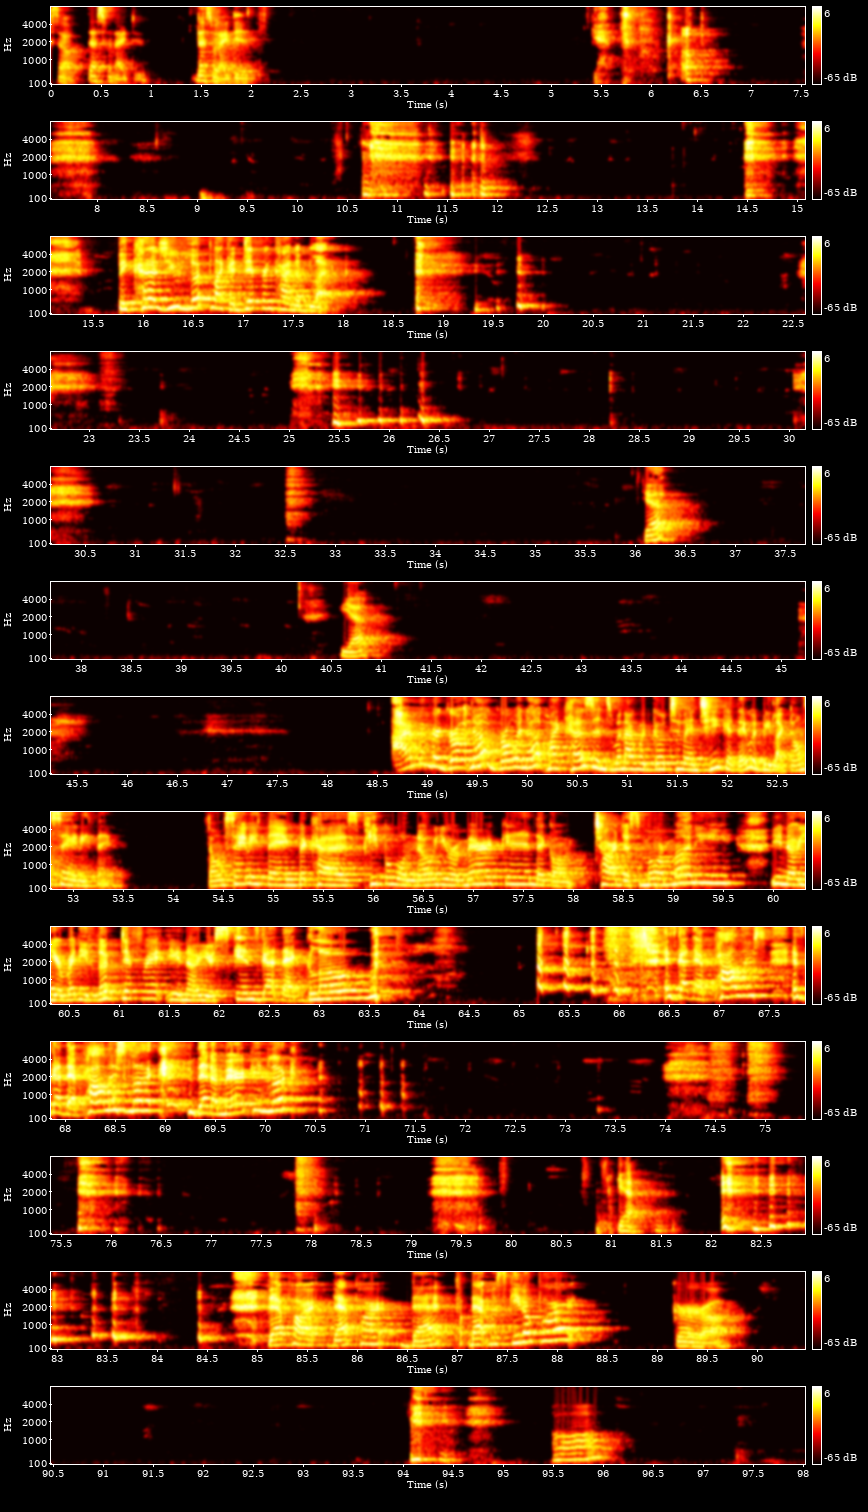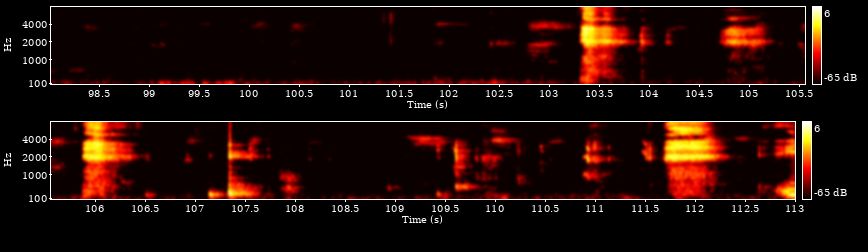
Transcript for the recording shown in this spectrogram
so that's what i do. That's what i did. Yeah. Oh, God. Because you look like a different kind of black Yep. Yep. I remember growing no, growing up, my cousins, when I would go to Antigua, they would be like, don't say anything. Don't say anything because people will know you're American. They're going to charge us more money. You know, you already look different. You know, your skin's got that glow. Got that polish. It's got that polished look, that American look. yeah. that part, that part, that that mosquito part, girl. oh,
